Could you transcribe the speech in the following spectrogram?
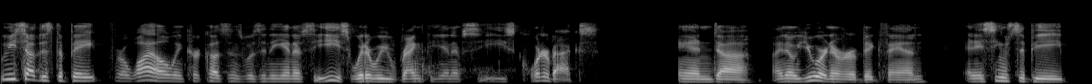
we used to have this debate for a while when Kirk Cousins was in the NFC East. Where do we rank the NFC East quarterbacks? And uh, I know you were never a big fan, and he seems to be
